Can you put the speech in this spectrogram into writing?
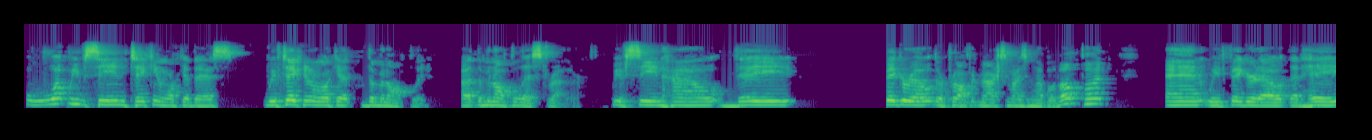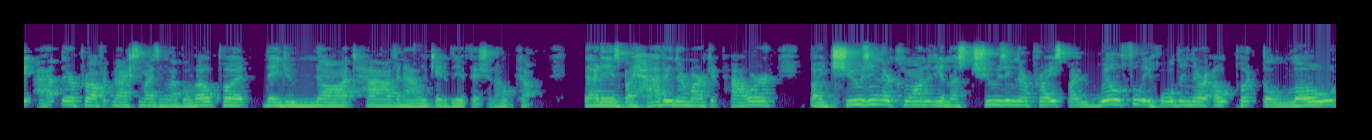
what we've seen taking a look at this we've taken a look at the monopoly, uh, the monopolist rather. we've seen how they figure out their profit maximizing level of output. And we figured out that, hey, at their profit maximizing level of output, they do not have an allocatively efficient outcome. That is, by having their market power, by choosing their quantity and thus choosing their price, by willfully holding their output below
